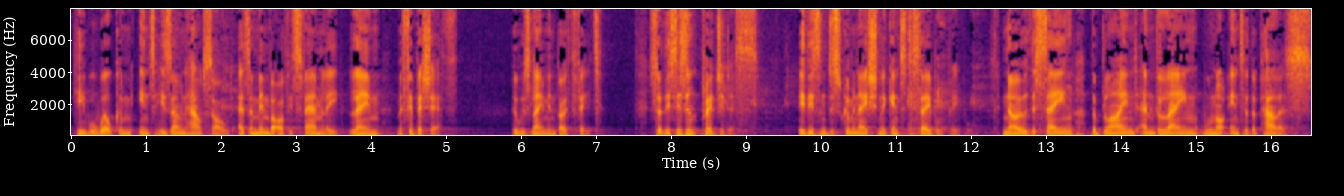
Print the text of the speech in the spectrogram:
he will welcome into his own household as a member of his family lame Mephibosheth, who was lame in both feet. So this isn't prejudice. It isn't discrimination against disabled people. No, the saying, the blind and the lame will not enter the palace,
